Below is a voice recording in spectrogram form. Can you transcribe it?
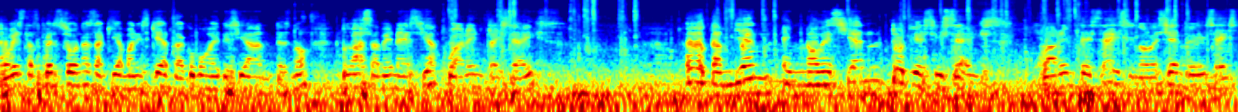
por estas personas, aquí a mano izquierda, como decía antes, ¿no? Plaza Venecia, 46. O también en 916. 46 y 916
